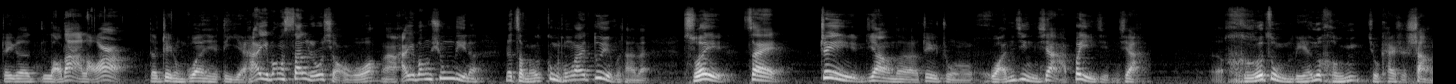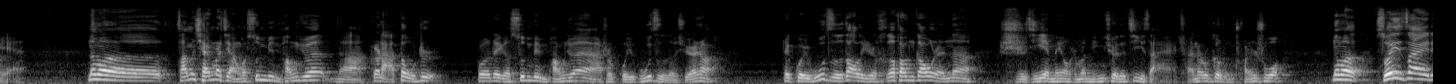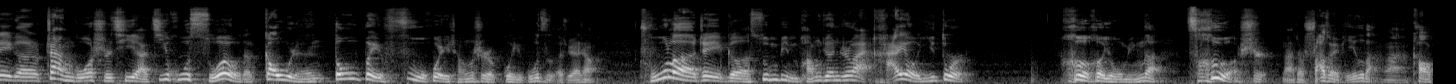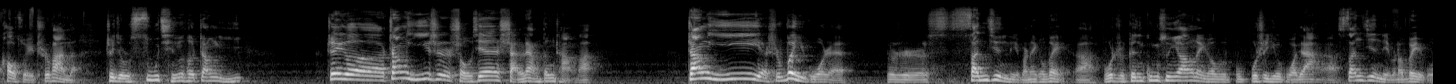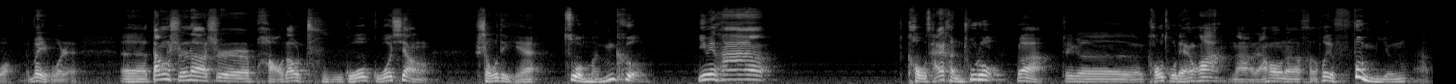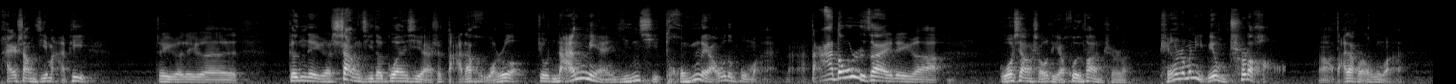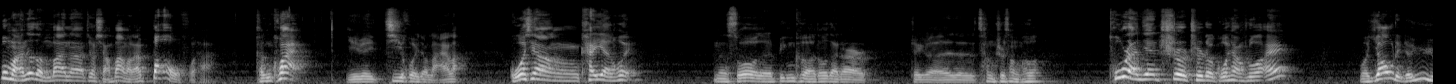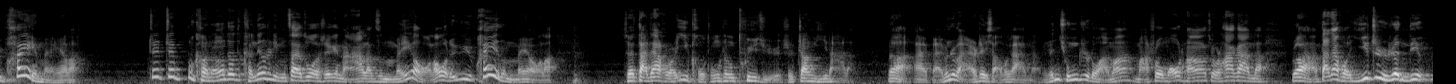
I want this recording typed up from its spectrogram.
这个老大老二的这种关系，底下还一帮三流小国啊，还一帮兄弟呢，那怎么共同来对付他们？所以在这样的这种环境下背景下，呃，合纵连横就开始上演。那么咱们前面讲过孙膑、庞涓啊，哥俩斗智，说这个孙膑、庞涓啊是鬼谷子的学生。这鬼谷子到底是何方高人呢？史籍也没有什么明确的记载，全都是各种传说。那么，所以在这个战国时期啊，几乎所有的高人都被附会成是鬼谷子的学生。除了这个孙膑、庞涓之外，还有一对儿赫赫有名的侧室，那就耍嘴皮子的啊，靠靠嘴吃饭的，这就是苏秦和张仪。这个张仪是首先闪亮登场的，张仪也是魏国人，就是三晋里边那个魏啊，不是跟公孙鞅那个不不是一个国家啊，三晋里边的魏国，魏国人。呃，当时呢是跑到楚国国相手底下做门客。因为他口才很出众，是吧？这个口吐莲花，那然后呢，很会奉迎啊，拍上级马屁，这个这个跟这个上级的关系啊是打得火热，就难免引起同僚的不满啊。大家都是在这个国相手底下混饭吃的，凭什么你比我们吃的好啊？大家伙都不满，不满就怎么办呢？就想办法来报复他。很快，一个机会就来了，国相开宴会。那所有的宾客都在这儿，这个蹭吃蹭喝。突然间吃着吃着，国相说：“哎，我腰里的玉佩没了，这这不可能，这肯定是你们在座的谁给拿了？怎么没有了？我这玉佩怎么没有了？”所以大家伙异口同声推举是张仪拿的，是吧？哎，百分之百是这小子干的。人穷志短嘛，马瘦毛长就是他干的，是吧？大家伙一致认定，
